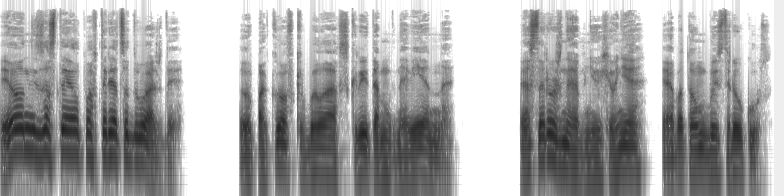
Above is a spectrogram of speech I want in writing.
И он не заставил повторяться дважды. Упаковка была вскрыта мгновенно. Осторожное обнюхивание, а потом быстрый укус.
